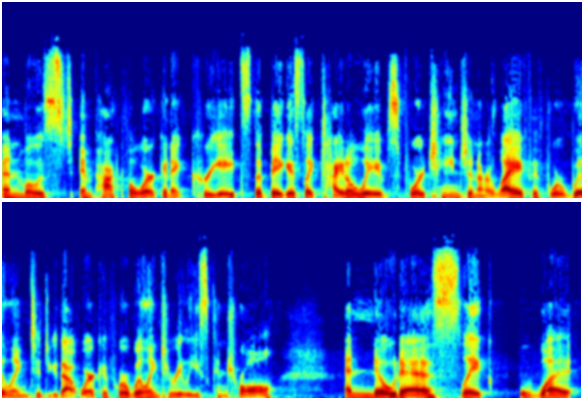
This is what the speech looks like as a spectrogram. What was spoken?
and most impactful work and it creates the biggest like tidal waves for change in our life if we're willing to do that work if we're willing to release control and notice like what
